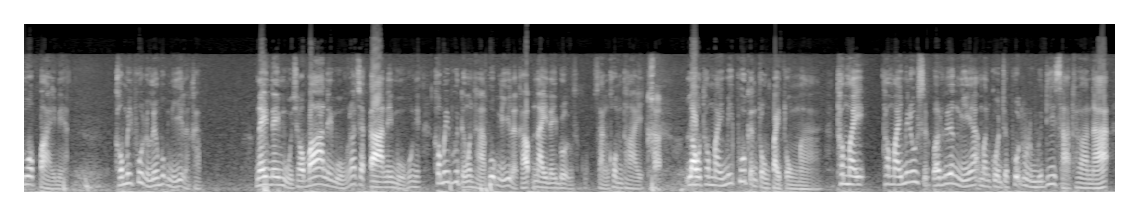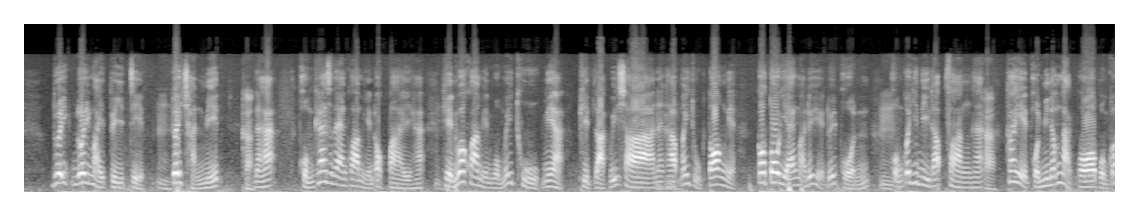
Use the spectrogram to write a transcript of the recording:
ทั่วๆไปเนี่ยเขาไม่พูดถึงเรื่องพวกนี้เหรอครับในในหมู่ชาวบ้านในหมู่ข้าราชการในหมู่พวกนี้เขาไม่พูดถึงปัญหาพวกนี้เหรอครับในในบริบทสังคมไทยครับเราทำไมไม่พูดกันตรงไปตรงมาทำไมทำไมไม่รู้สึกว่าเรื่องนี้มันควรจะพูดบนพื้นที่สาธารณะ ด้วยด้วยไมตรีจิต อืมด้วยฉันมิตรครับ นะฮะผมแค่แสดงความเห็นออกไปฮะเห็นว่าความเห็นผมไม่ถูกเนี่ยผิดหลักวิชานะครับไม่ถูกต้องเนี่ยก็โต้แย้งมาด้วยเหตุด้วยผล อืมผมก็ยินดีรับฟังฮะครับถ้าเหตุผลมีน้ำหนักพอ ผมก็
